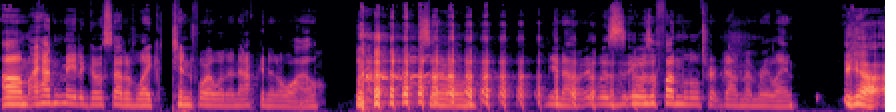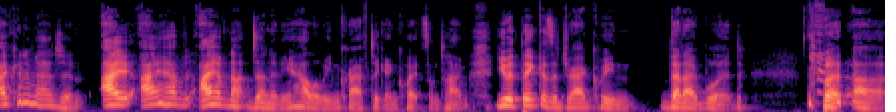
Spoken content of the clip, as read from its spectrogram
Um, I hadn't made a ghost out of like tinfoil and a napkin in a while. So, You know, it was it was a fun little trip down memory lane. Yeah, I could imagine. I I have I have not done any Halloween crafting in quite some time. You would think as a drag queen that I would, but uh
